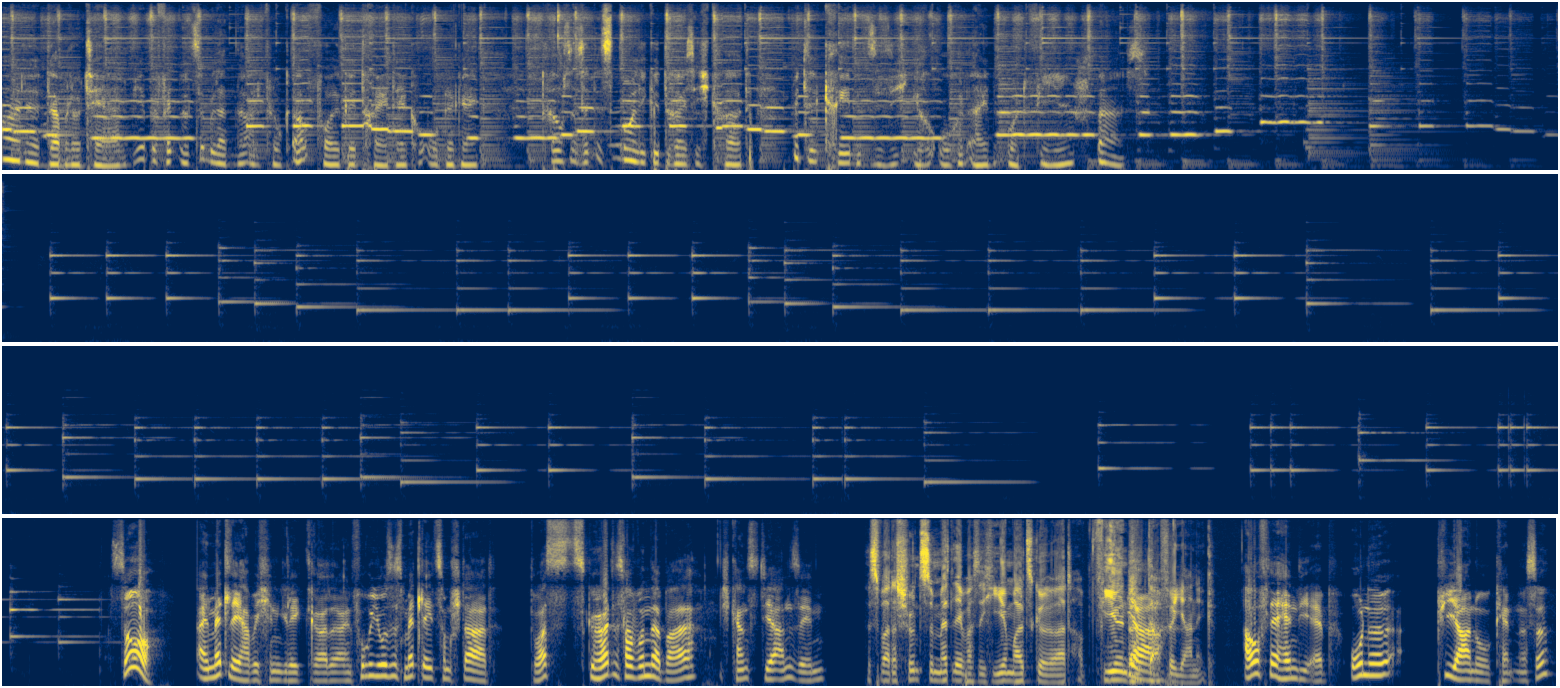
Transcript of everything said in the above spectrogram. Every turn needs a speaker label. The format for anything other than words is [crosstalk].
Speaker 1: Meine Damen und Herren, wir befinden uns im Landeanflug auf Folge 3 der Koopel-Gang. Draußen sind es mollige 30 Grad. Bitte cremen Sie sich Ihre Ohren ein und viel Spaß.
Speaker 2: So, ein Medley habe ich hingelegt gerade. Ein furioses Medley zum Start. Du hast es gehört, es war wunderbar. Ich kann es dir ansehen.
Speaker 3: Es war das schönste Medley, was ich jemals gehört habe. Vielen Dank
Speaker 2: Ja.
Speaker 3: dafür, Yannick.
Speaker 2: Auf der Handy-App, ohne Piano-Kenntnisse.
